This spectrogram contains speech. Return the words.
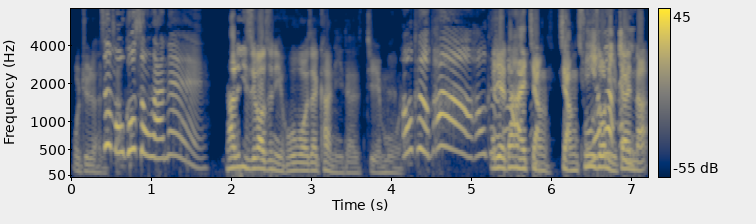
我觉得很这毛骨悚然呢、欸。他一直告诉你胡佛在看你的节目，好可怕哦，好可怕！而且他还讲讲出说你在哪。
